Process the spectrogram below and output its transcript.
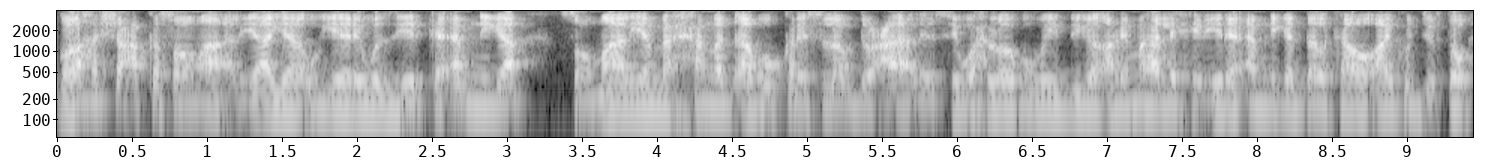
golaha shacabka soomaaliya ayaa u yeeray wasiirka amniga soomaaliya maxamed abuukar islaaw ducaale si wax loogu weydiiyo arrimaha la xiriira amniga dalka oo ay ku jirto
